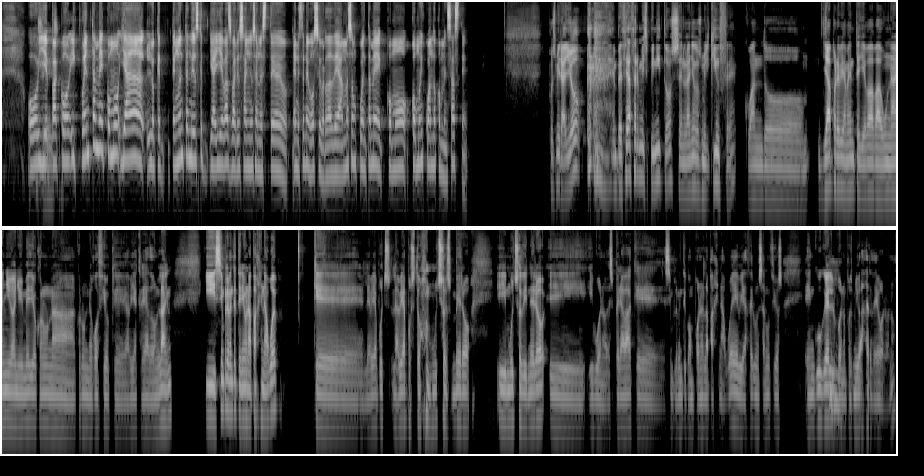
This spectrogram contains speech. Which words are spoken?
Oye, Paco, y cuéntame cómo ya, lo que tengo entendido es que ya llevas varios años en este, en este negocio, ¿verdad? De Amazon, cuéntame cómo, cómo y cuándo comenzaste. Pues mira, yo empecé a hacer mis pinitos en el año 2015, cuando ya previamente llevaba un año, año y medio con, una, con un negocio que había creado online y simplemente tenía una página web que le había, le había puesto mucho esmero y mucho dinero y, bueno, esperaba que simplemente con poner la página web y hacer unos anuncios en Google, bueno, pues me iba a hacer de oro, ¿no?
